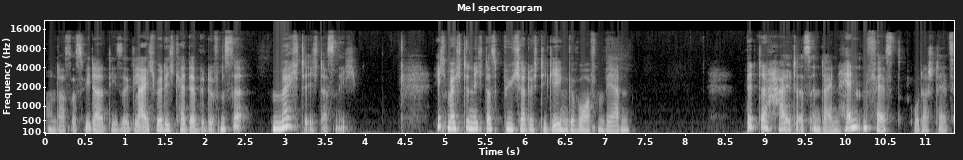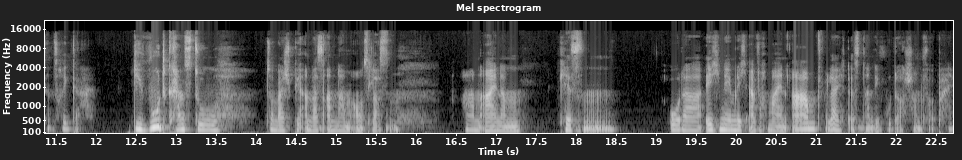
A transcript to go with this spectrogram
und das ist wieder diese Gleichwürdigkeit der Bedürfnisse, möchte ich das nicht. Ich möchte nicht, dass Bücher durch die Gegend geworfen werden. Bitte halte es in deinen Händen fest oder stell es ins Regal. Die Wut kannst du zum Beispiel an was anderem auslassen. An einem Kissen. Oder ich nehme dich einfach mal in den Arm, vielleicht ist dann die Wut auch schon vorbei.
